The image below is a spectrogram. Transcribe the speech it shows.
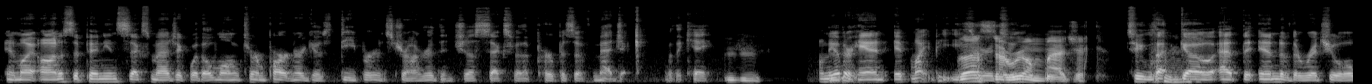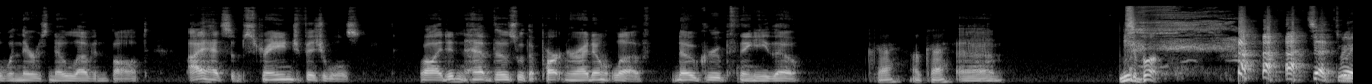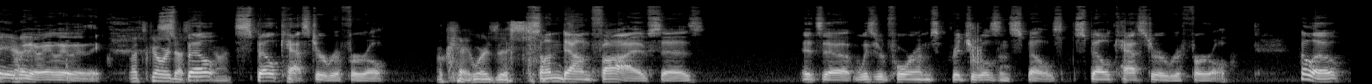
In my honest opinion, sex magic with a long term partner goes deeper and stronger than just sex for the purpose of magic with a K. Mhm. On the other hand, it might be easier That's the to, real magic. To let go at the end of the ritual when there is no love involved. I had some strange visuals. While I didn't have those with a partner I don't love, no group thingy though. Okay, okay. Um, Need a book. wait, wait, wait, wait, wait, wait. Let's go where Spell spellcaster referral. Okay, where's this? Sundown Five says it's a Wizard Forums rituals and spells spellcaster referral. Hello,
